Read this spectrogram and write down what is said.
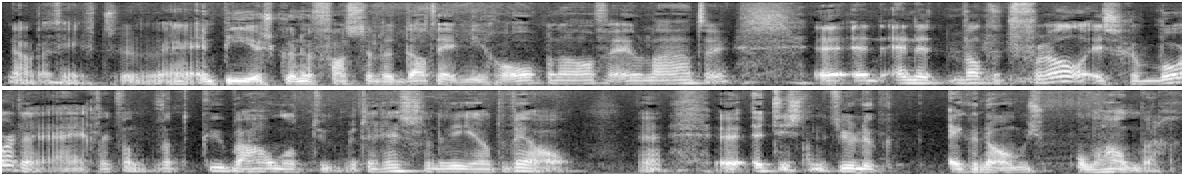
Nou, dat heeft uh, empiers kunnen vaststellen... dat heeft niet geholpen een half eeuw later. en en het, wat het vooral is geworden eigenlijk... Want, want Cuba handelt natuurlijk met de rest van de wereld wel. Hè. het is natuurlijk economisch onhandig.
